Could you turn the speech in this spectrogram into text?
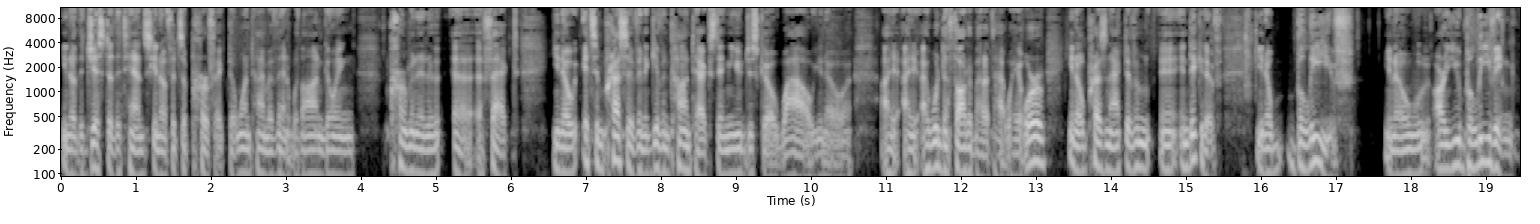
you know, the gist of the tense, you know, if it's a perfect, a one-time event with ongoing permanent uh, effect, you know, it's impressive in a given context and you just go, wow, you know, I, I, I wouldn't have thought about it that way. Or, you know, present active indicative, you know, believe, you know, are you believing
